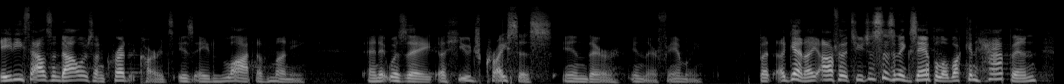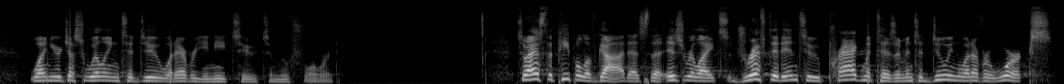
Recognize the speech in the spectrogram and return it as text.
$80,000 on credit cards is a lot of money. And it was a, a huge crisis in their, in their family. But again, I offer that to you just as an example of what can happen when you're just willing to do whatever you need to to move forward. So, as the people of God, as the Israelites drifted into pragmatism, into doing whatever works,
